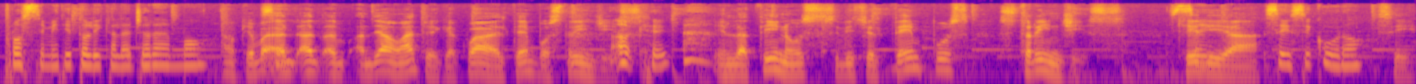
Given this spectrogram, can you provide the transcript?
prossimi titoli che leggeremo. Ok, vai, Sì. a- a- andiamo avanti perché qua il tempo stringis. Ok. In latinus si dice il tempus stringis. Chiedi sei, a... sei sicuro? Sì.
